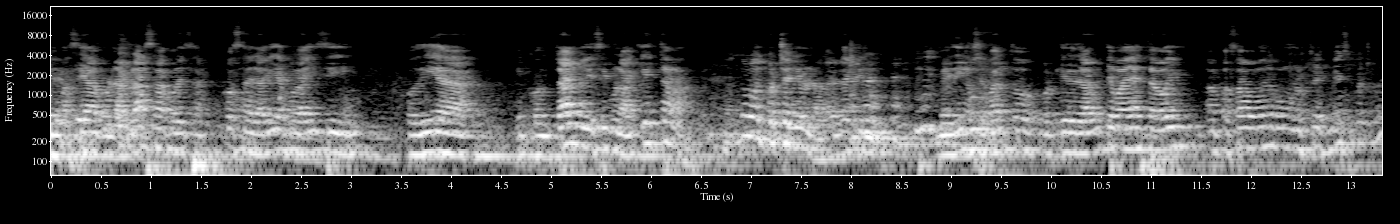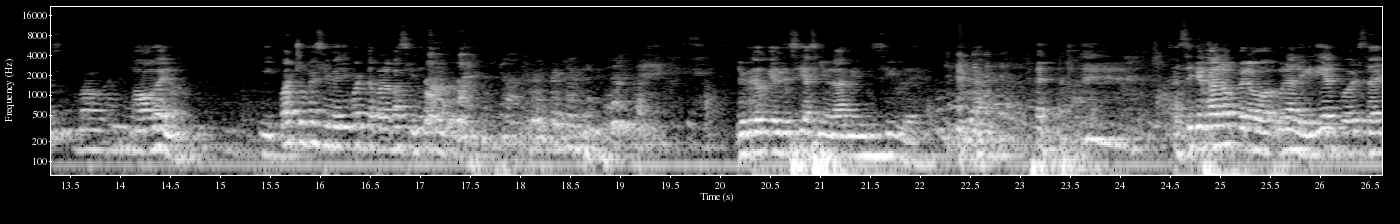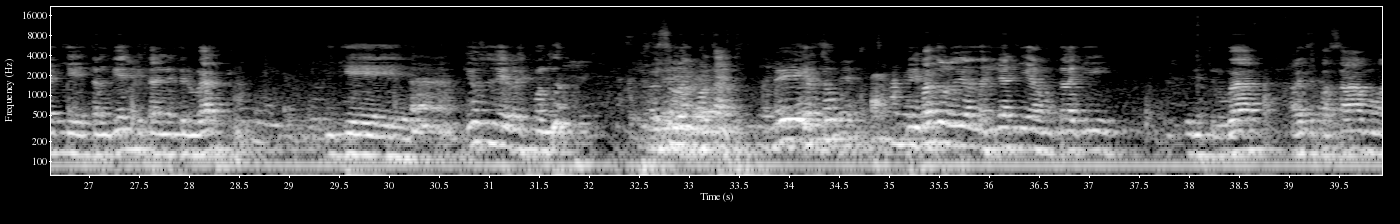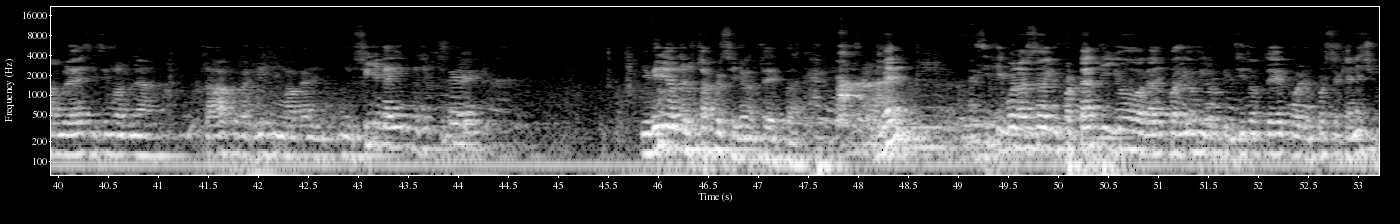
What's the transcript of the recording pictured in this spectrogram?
Me paseaba por la plaza, por esas cosas de la vida, por ahí si podía encontrarlo y decir, bueno, aquí estaba. No lo encontré ni un lado, la verdad que me di no sé cuánto, porque desde la última vez hasta hoy han pasado menos como unos tres meses, cuatro meses, más o menos. Y cuatro meses me di vuelta por la plaza y nunca lo Yo creo que él decía, señora, invisible. Así que hermanos, pero una alegría el poder saber que están bien, que están en este lugar y que Dios le respondió. Eso es lo importante. ¿Cierto? Mire, ¿cuánto lo iba a imaginar que íbamos a estar aquí en este lugar? A veces pasábamos, alguna vez hicimos algún trabajo grandísimo acá en un cine que hay, ¿no es cierto? Y mire dónde nos trajo el Señor ustedes para acá. Amén. Así que bueno, eso es importante y yo agradezco a Dios y los felicito a ustedes por el esfuerzo que han hecho.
